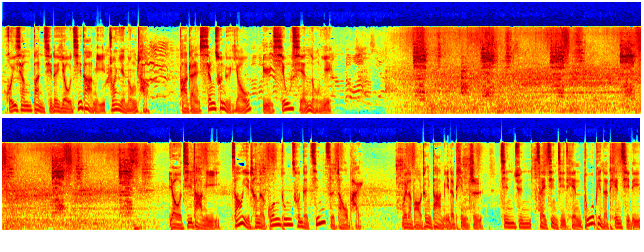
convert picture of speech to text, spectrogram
回乡办起了有机大米专业农场，发展乡村旅游与休闲农业。有机大米早已成了光东村的金字招牌。为了保证大米的品质，金军在近几天多变的天气里，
